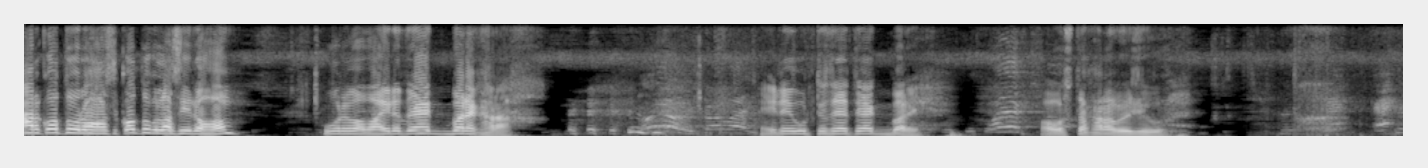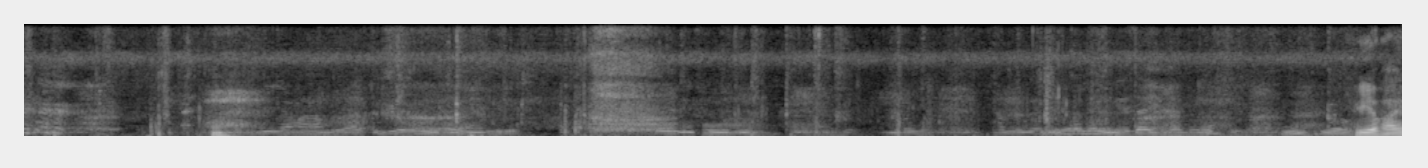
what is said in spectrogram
আর কত রহস কতগুলো আছে এরকম? ওরে বাবা, এটা তো একবারে খারাপ। এটা উঠতে যায় তো একবারে। অবস্থা খারাপ হয়ে যাব। ইয়ে ভাই।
